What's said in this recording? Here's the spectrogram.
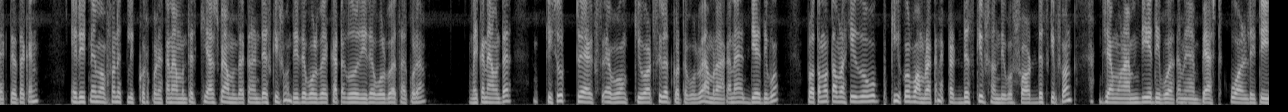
দেখতে থাকেন। এডিট নামে অপশনে ক্লিক করার পর এখানে আমাদের কী আসবে? আমাদের এখানে ডেসক্রিপশন দিতে বলবে ক্যাটাগরি দিতে বলবে, তারপরে এখানে আমাদের কিছু ট্র্যাক্স এবং কিওয়ার্ড সিলেক্ট করতে বলবে, আমরা এখানে দিয়ে দিব। প্রথমত আমরা কী করব কী করব, আমরা এখানে একটা ডেসক্রিপশন দিব শর্ট ডেসক্রিপশন যেমন আমি দিয়ে দিব এখানে best quality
